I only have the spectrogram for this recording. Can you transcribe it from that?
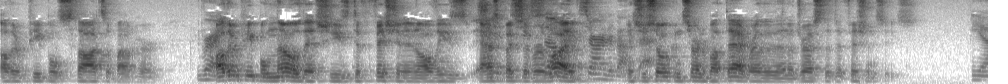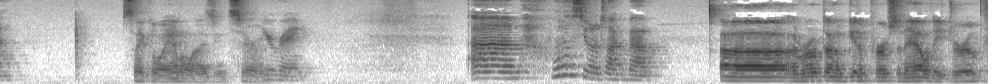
other people's thoughts about her. right. Other people know that she's deficient in all these aspects of her so life, and that. she's so concerned about that rather than address the deficiencies. yeah, Psychoanalyzing Sarah. you're right. Um, what else do you want to talk about? Uh, I wrote down get a personality, Drew.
